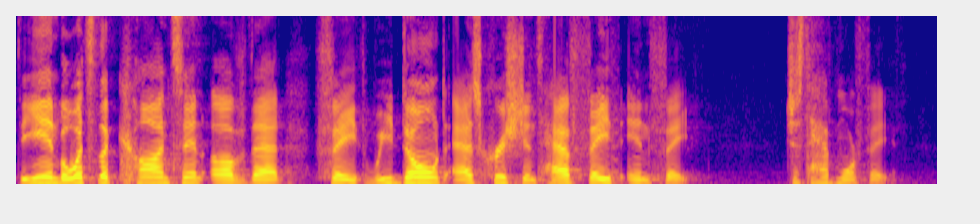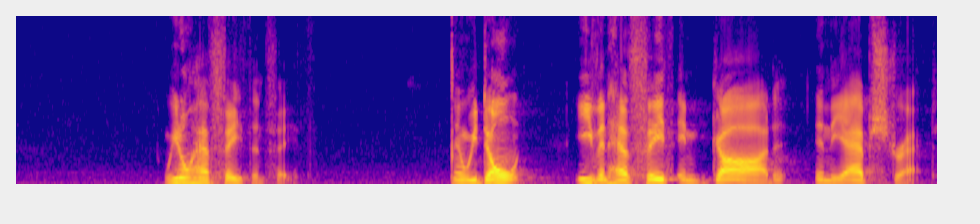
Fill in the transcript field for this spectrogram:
the end. But what's the content of that faith? We don't, as Christians, have faith in faith. Just have more faith. We don't have faith in faith. And we don't even have faith in God in the abstract.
